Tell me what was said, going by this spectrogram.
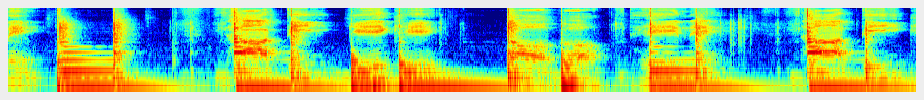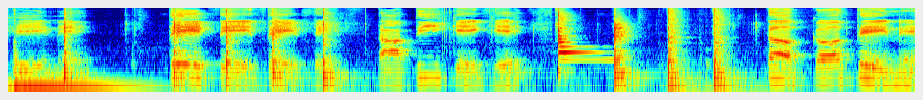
নে ধাতি গে ঘে ত গ ধে নে ধাতি ঘে নে তে টে তে টে তাতি কে কে तक तेने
